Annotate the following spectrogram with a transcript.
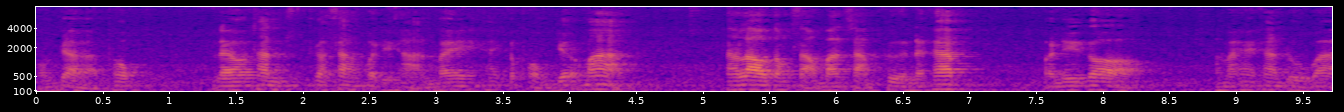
ผมจะพกแล้วท่านก็สร้างปฏิหารไว้ให้กับผมเยอะมาก ถ้าเล่าต้องสามวันสามคืนนะครับ วันนี้ก็มาให้ท่านดูว่า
